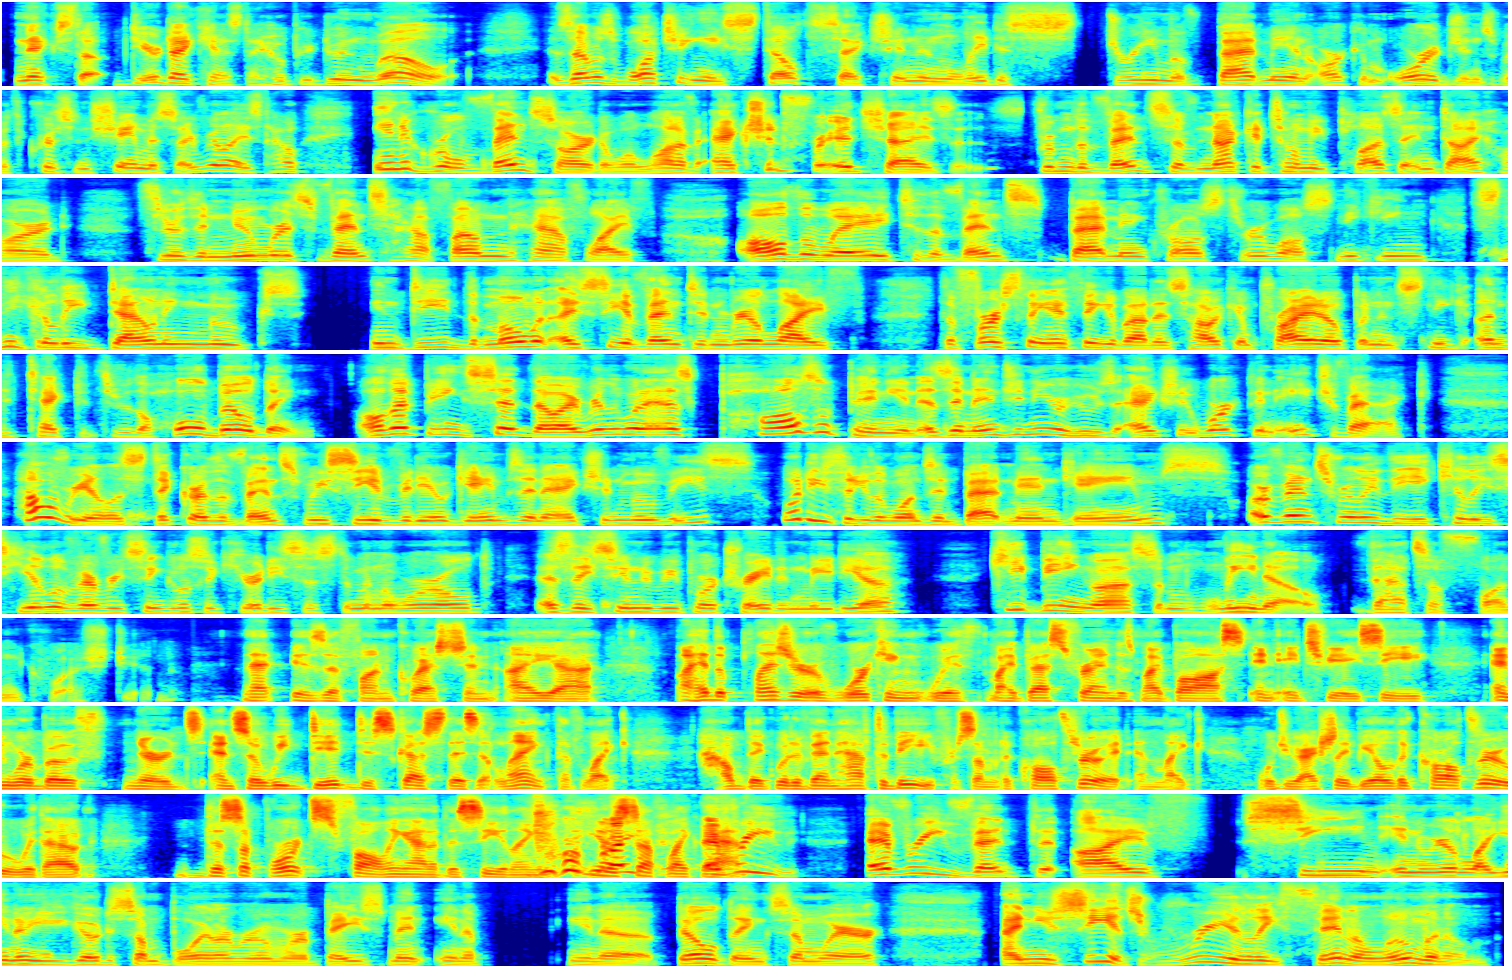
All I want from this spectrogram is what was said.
Next up, Dear Diecast, I hope you're doing well. As I was watching a stealth section in the latest stream of Batman Arkham Origins with Chris and Shamus, I realized how integral vents are to a lot of action franchises. From the vents of Nakatomi Plaza in Die Hard, through the numerous vents found in Half-Life, all the way to the vents Batman crawls through while sneaking, sneakily downing mooks. Indeed, the moment I see a vent in real life, the first thing I think about is how I can pry it open and sneak undetected through the whole building. All that being said, though, I really want to ask Paul's opinion as an engineer who's actually worked in HVAC. How realistic are the vents we see in video games and action movies? What do you think of the ones in Batman games? Are vents really the Achilles heel of every single security system in the world? As they seem to be portrayed in media? Keep being awesome, Lino. That's a fun question. That is a fun question. I uh, I had the pleasure of working with my best friend as my boss in HVAC, and we're both nerds. And so we did discuss this at length of like, how big would a vent have to be for someone to crawl through it? And like, would you actually be able to crawl through without the supports falling out of the ceiling? You know, stuff like that. Every, every vent that I've seen in real life. You know, you go to some boiler room or a basement in a in a building somewhere, and you see it's really thin aluminum.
